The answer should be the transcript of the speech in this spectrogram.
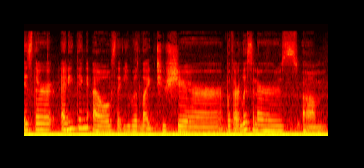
is there anything else that you would like to share with our listeners um,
